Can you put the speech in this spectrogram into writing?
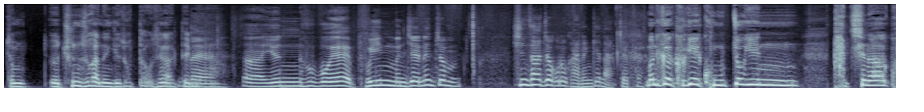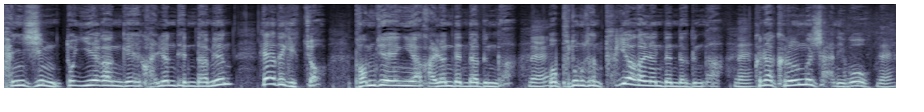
좀 준수하는 게 좋다고 생각됩니다. 네. 어, 윤 후보의 부인 문제는 좀 신사적으로 가는 게 낫겠다. 그러니까 그게 공적인 가치나 관심 또 이해관계에 관련된다면 해야 되겠죠. 범죄 행위와 관련된다든가 네. 뭐 부동산 투기와 관련된다든가 네. 그러나 그런 것이 아니고 네.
